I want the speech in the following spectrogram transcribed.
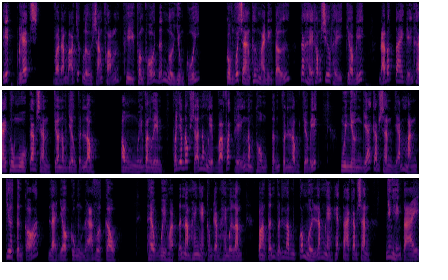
Express và đảm bảo chất lượng sản phẩm khi phân phối đến người dùng cuối. Cùng với sàn thương mại điện tử, các hệ thống siêu thị cho biết đã bắt tay triển khai thu mua cam sành cho nông dân Vĩnh Long. Ông Nguyễn Văn Liêm, Phó Giám đốc Sở Nông nghiệp và Phát triển Nông thôn tỉnh Vĩnh Long cho biết, nguyên nhân giá cam sành giảm mạnh chưa từng có là do cung đã vượt cầu. Theo quy hoạch đến năm 2025, toàn tỉnh Vĩnh Long có 15.000 hecta cam sành, nhưng hiện tại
